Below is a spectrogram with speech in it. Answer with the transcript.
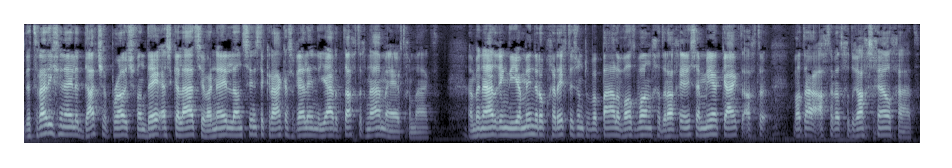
De traditionele Dutch approach van de-escalatie, waar Nederland sinds de krakersrellen in de jaren 80 naam mee heeft gemaakt. Een benadering die er minder op gericht is om te bepalen wat wangedrag is en meer kijkt achter wat daar achter dat gedrag schuil gaat.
